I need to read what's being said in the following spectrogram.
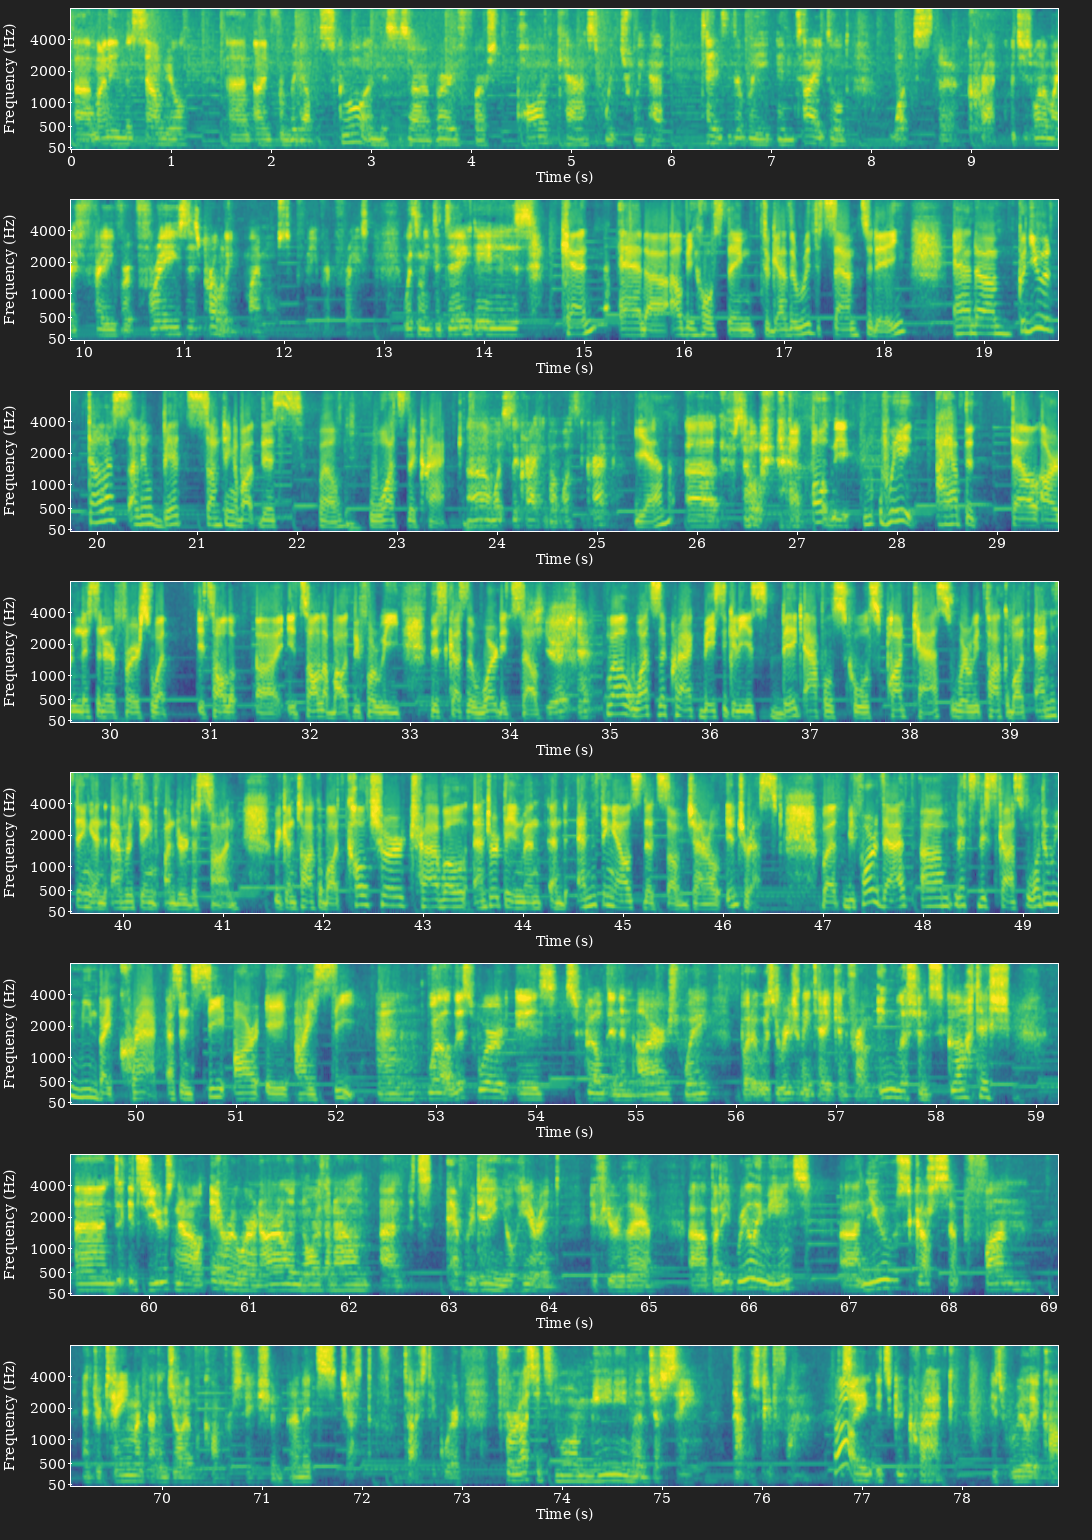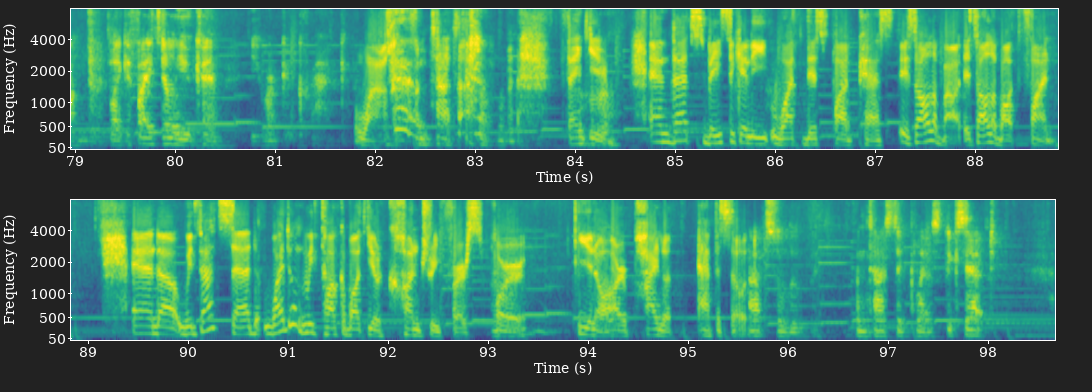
Uh, my name is Samuel, and I'm from Big Apple School, and this is our very first podcast, which we have tentatively entitled What's the Crack, which is one of my favorite phrases, probably my most favorite phrase. With me today is Ken, and uh, I'll be hosting together with Sam today. And um, could you tell us a little bit something about this? Well, what's the crack? uh, What's the Crack about What's the Crack? Yeah. Uh, so, Oh, me- wait! I have to tell our listener first what it's all uh, it's all about before we discuss the word itself. sure, sure. Well, What's the Crack basically is Big Apple School's podcast where we talk about anything and everything under the sun. We can talk about culture, travel, entertainment, and anything else that's of general interest. But before that, um, let's discuss what do we mean by crack, as in C R A I C. Well, this word is spelled in an Irish way, but it was originally taken from English and Scottish, and it's used now everywhere in Ireland, Northern Ireland, and it's every day you'll hear it if you're there. Uh, but it really means uh, news, gossip, fun, entertainment, and enjoyable conversation, and it's just a fantastic word. For us, it's more meaning than just saying that was good fun. Oh. say it's good crack is really a compliment. Like if I tell you, Ken, you are good crack. Wow. Fantastic compliment. Thank you. And that's basically what this podcast is all about. It's all about fun. And uh, with that said, why don't we talk about your country first for, you know, our pilot episode? Absolutely. Fantastic place. Except,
